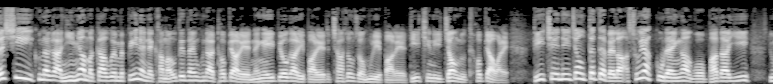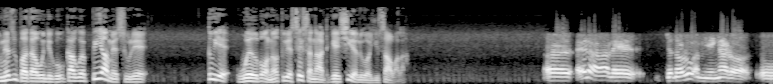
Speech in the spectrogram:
လက်ရှိခုနကအညီမျှမကာကွယ်မပေးနိုင်တဲ့ခါမှာဦးသိန်းတိုင်းခုနထောက်ပြတယ်နိုင်ငံရေးပြောကားတွေပါတယ်တခြားလှုံ့ဆော်မှုတွေပါတယ်ဒီအခြေအနေကြောင့်လို့ထောက်ပြပါတယ်ဒီအခြေအနေကြောင့်တက်တက်ပဲလားအစိုးရကိုယ်တိုင်ကကောဘာသာရေးလူနည်းစုဘာသာဝင်တွေကိုအကာအကွယ်ပေးရမယ်ဆိုတဲ့သူ့ရဲ့ will ပေါ့နော်သူ့ရဲ့စိတ်ဆန္ဒတကယ်ရှိတယ်လို့ယူဆပါလား အဲအဲ့ဒါကလည်းကျွန်တော်တို့အမြင်ကတော့ဟို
